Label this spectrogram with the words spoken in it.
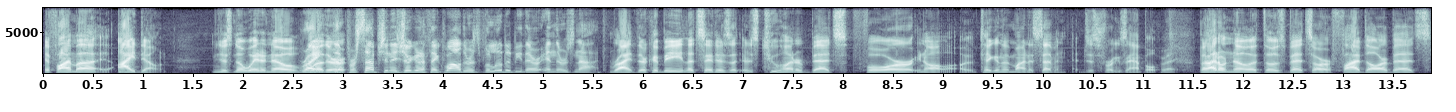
if I'm a, I don't. There's no way to know right. whether the perception is you're going to think, wow, there's validity there, and there's not. Right. There could be, let's say there's a, there's 200 bets for, you know, taking the minus seven, just for example. Right. But I don't know if those bets are $5 bets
